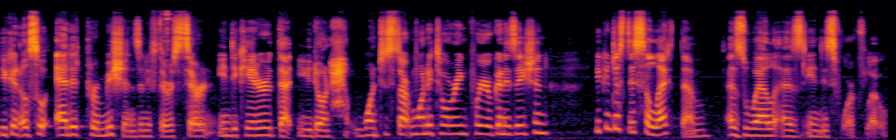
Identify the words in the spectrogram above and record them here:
you can also edit permissions, and if there's a certain indicator that you don't ha- want to start monitoring for your organization, you can just deselect them as well as in this workflow.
